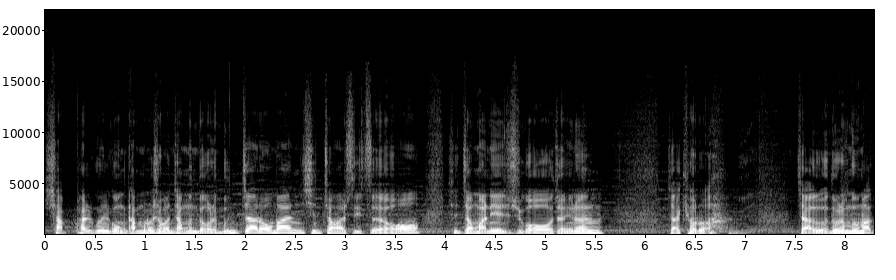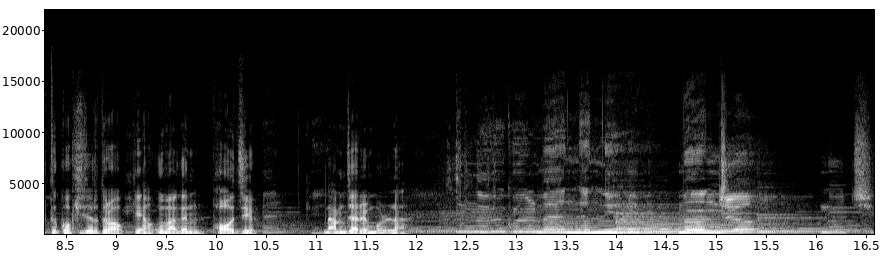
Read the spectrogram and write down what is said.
샵 8910 단문 50원 장문병원에 문자로만 신청할 수 있어요. 신청 많이 해주시고 저희는 자 결혼 자 노래 음악 듣고 퀴즈로 돌아올게요. 음악은 버즈 남자를 몰라. 누굴 만났니 먼저 묻지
